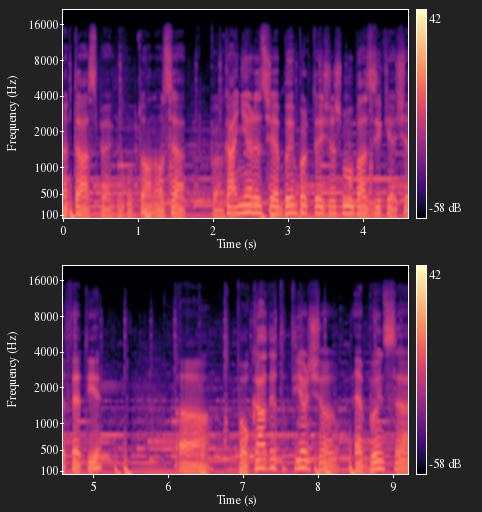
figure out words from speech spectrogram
në këtë aspekt e kupton ose po. ka njerëz që e bëjnë për këtë që është më bazikja që the ti ë uh, po ka dhe të tjerë që e bëjnë se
